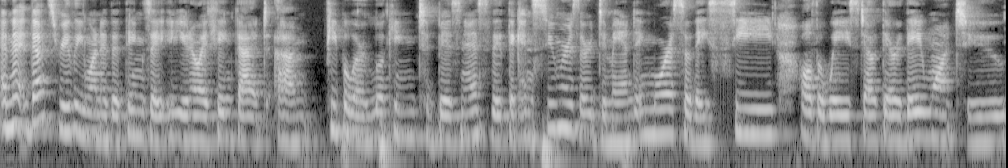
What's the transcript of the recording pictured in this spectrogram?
and that, that's really one of the things that you know I think that um, people are looking to business. The, the consumers are demanding more, so they see all the waste out there. They want to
